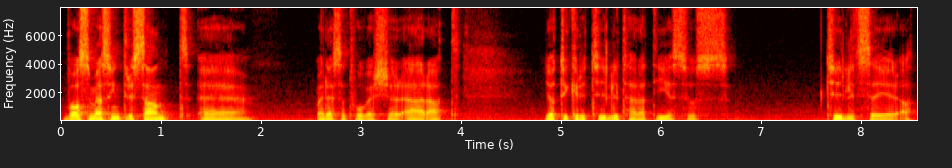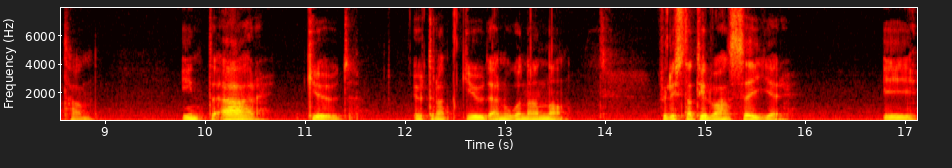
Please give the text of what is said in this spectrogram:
Vad som är så intressant eh, med dessa två verser är att jag tycker det är tydligt här att Jesus tydligt säger att han inte är Gud, utan att Gud är någon annan. För lyssna till vad han säger i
